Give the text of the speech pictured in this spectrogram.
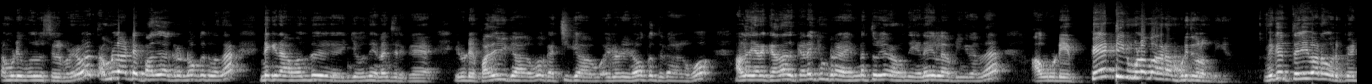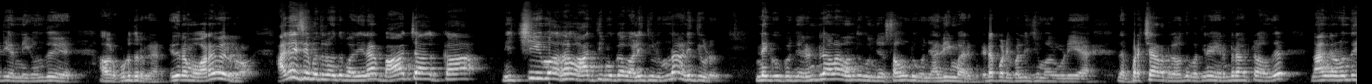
நம்முடைய முதல்வர் செயல்படுறோம் தமிழ்நாட்டை பாதுகாக்கிற நோக்கத்தில் தான் இன்னைக்கு நான் வந்து இங்கே வந்து இணைஞ்சிருக்கேன். என்னுடைய பதவிக்காகவோ கட்சிக்காகவோ என்னுடைய நோக்கத்துக்காகவோ அல்லது எனக்கு ஏதாவது கிடைக்கும்ன்ற எண்ணத்துலையும் நான் வந்து இணையலை அப்படிங்கிறத அவருடைய பேட்டியின் மூலமாக நான் புரிந்து கொள்ள முடியுது மிக தெளிவான ஒரு பேட்டி அன்னைக்கு வந்து அவர் கொடுத்துருக்காரு இது நம்ம வரவேற்கிறோம். அதே சமயத்தில் வந்து பார்த்தீங்கன்னா பாஜக நிச்சயமாக அதிமுக அழித்து விடும்னா அழித்து விடும் இன்னைக்கு கொஞ்சம் ரெண்டு நாளாக வந்து கொஞ்சம் சவுண்டு கொஞ்சம் அதிகமாக இருக்குது எடப்பாடி பழனிசாமியுடைய இந்த பிரச்சாரத்தில் வந்து பார்த்திங்கன்னா இரண்டு நாட்களாக வந்து நாங்கள் வந்து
